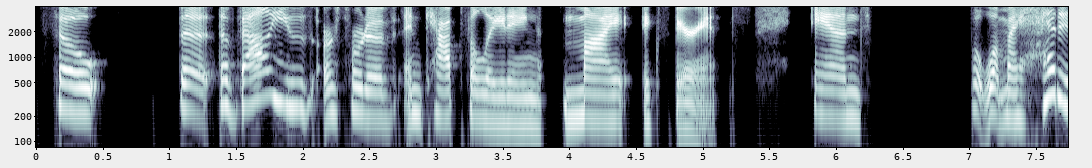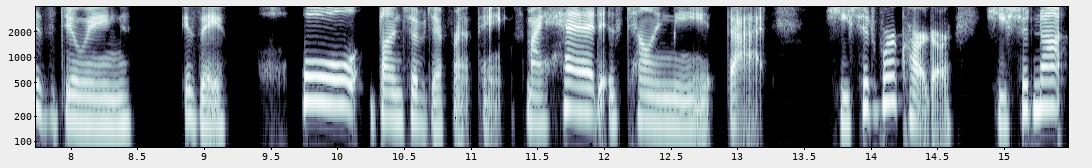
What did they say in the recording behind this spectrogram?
So the the values are sort of encapsulating my experience. And but what my head is doing is a whole bunch of different things. My head is telling me that he should work harder. He should not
